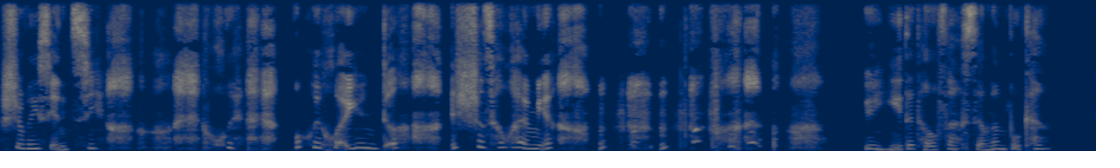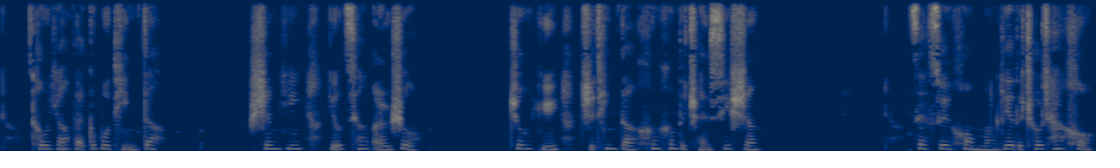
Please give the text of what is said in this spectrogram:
是危险期，会会怀孕的，射在外面。允仪的头发散乱不堪，头摇摆个不停的，声音由强而弱。终于只听到哼哼的喘息声，在最后猛烈的抽插后，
